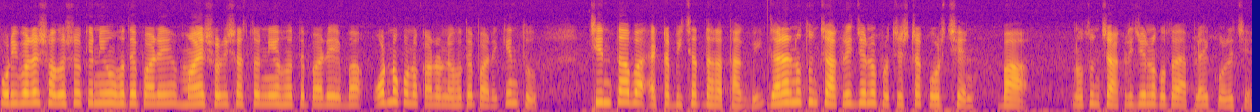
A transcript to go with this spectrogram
পরিবারের সদস্যকে নিয়েও হতে পারে, মায়ের শরীর স্বাস্থ্য নিয়ে হতে পারে, বা অন্য কোনো কারণে হতে পারে। কিন্তু চিন্তা বা একটা বিচারধারা থাকবেই। যারা নতুন চাকরির জন্য প্রচেষ্টা করছেন বা নতুন চাকরির জন্য কোথাও অ্যাপ্লাই করেছেন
